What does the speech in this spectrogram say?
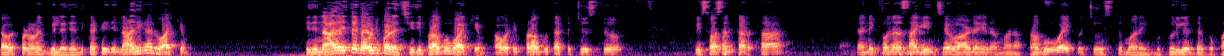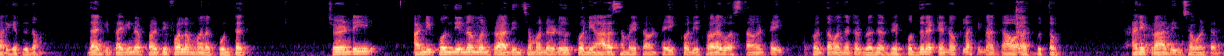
డౌట్ పడడానికి వీలేదు ఎందుకంటే ఇది నాది కాదు వాక్యం. ఇది నాదైతే డౌట్ పడచ్చు. ఇది ప్రభు వాక్యం. కాబట్టి ప్రభు తట్టు చూస్తూ విశ్వాసంకర్త దాన్ని కొనసాగించేవాడైన మన ప్రభు వైపు చూస్తూ మనకి గురిగద్దకు పరిగెత్తుదాం. దానికి తగిన ప్రతిఫలం మనకు ఉంటది. చూడండి అన్ని పొందినామని ప్రార్థించమన్నాడు. కొన్ని ఆలస్యం అవుతా ఉంటాయి కొన్ని త్వరగా వస్తా ఉంటాయి. కొంతమంది అంటారు బ్రదర్ రేపు పొద్దున టెన్ ఓ క్లాక్ నాకు కావాలి అద్భుతం అని ప్రార్థించమంటారు.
